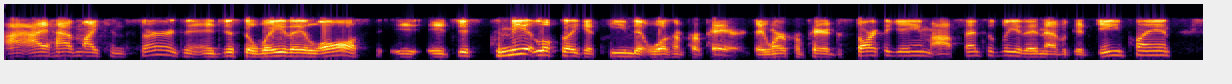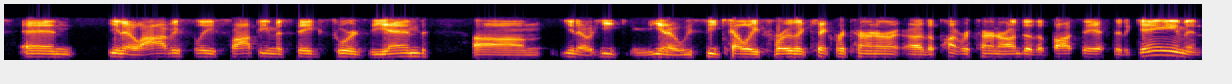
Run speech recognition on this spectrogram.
I have my concerns, and just the way they lost, it, it just to me it looked like a team that wasn't prepared. They weren't prepared to start the game offensively. They didn't have a good game plan, and you know, obviously sloppy mistakes towards the end. Um, you know, he, you know, we see Kelly throw the kick returner, uh, the punt returner under the bus after the game, and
